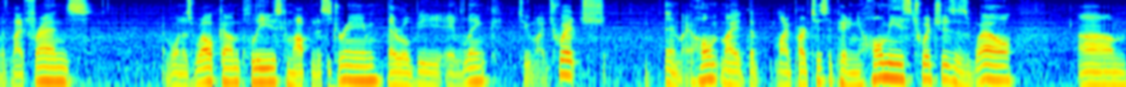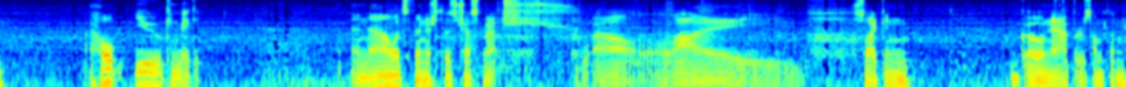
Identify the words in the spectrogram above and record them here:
with my friends. Everyone is welcome. Please come hop in the stream. There will be a link to my Twitch and my home my the, my participating homies Twitches as well. Um, I hope you can make it. And now let's finish this chess match. Well, I so I can go nap or something.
